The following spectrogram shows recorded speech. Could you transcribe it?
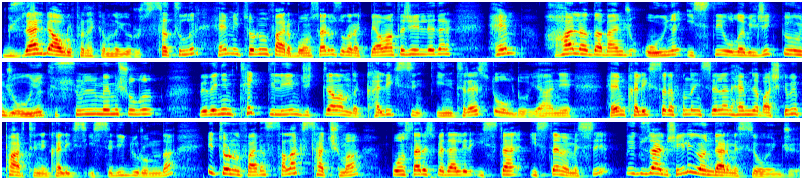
güzel bir Avrupa takımında görürüz. Satılır hem Eternal Fire bonservis olarak bir avantaj elde eder hem hala da bence oyuna isteği olabilecek bir oyuncu. Oyuna küsülmemiş olur. Ve benim tek dileğim ciddi anlamda Kalix'in interest olduğu yani hem Kalix tarafından istenilen hem de başka bir partinin Kalix istediği durumda Eternal Fire'ın salak saçma bonservis bedelleri iste, istememesi ve güzel bir şekilde göndermesi oyuncuyu.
